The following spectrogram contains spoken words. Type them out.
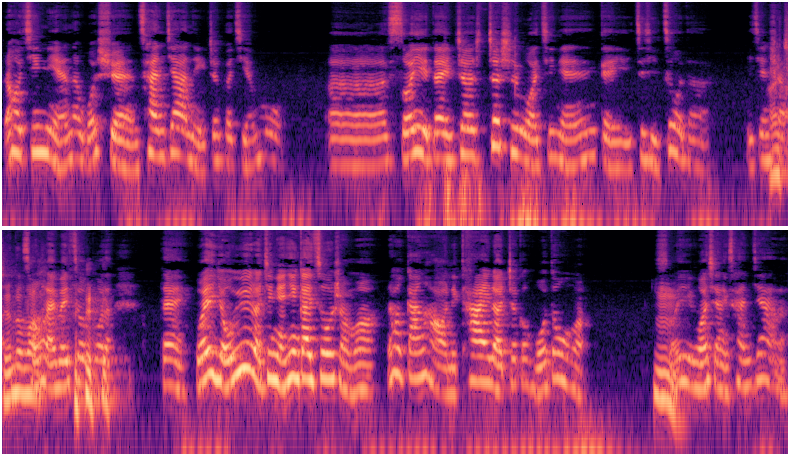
然后今年呢，我选参加你这个节目，呃，所以对，这这是我今年给自己做的一件事，真的吗？从来没做过的。对，我也犹豫了，今年应该做什么。然后刚好你开了这个活动啊，所以我想参加了。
